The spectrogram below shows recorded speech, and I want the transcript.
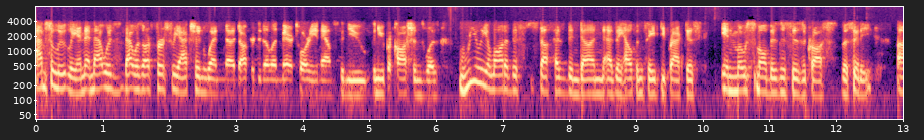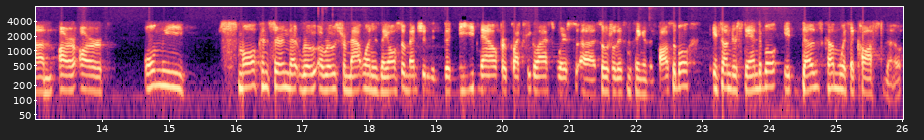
Absolutely, and and that was that was our first reaction when uh, Dr. de Villa and Mayor Tory announced the new the new precautions. Was really a lot of this stuff has been done as a health and safety practice in most small businesses across the city. Um, our our only small concern that ro- arose from that one is they also mentioned the need now for plexiglass where uh, social distancing isn't possible. It's understandable. It does come with a cost, though.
